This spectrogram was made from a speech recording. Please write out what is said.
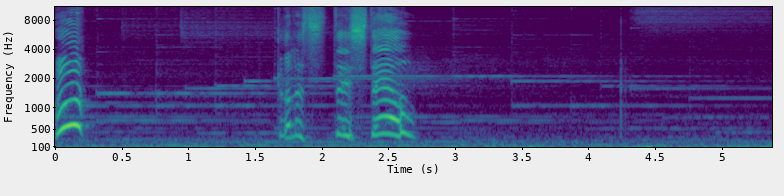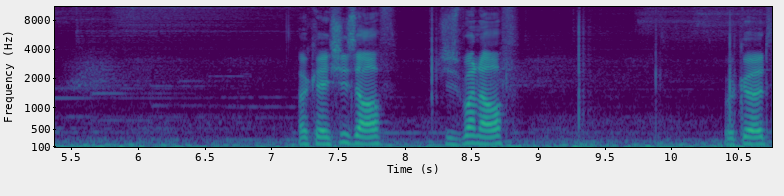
Woo! Gotta stay still. Okay, she's off. She's went off. We're good.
